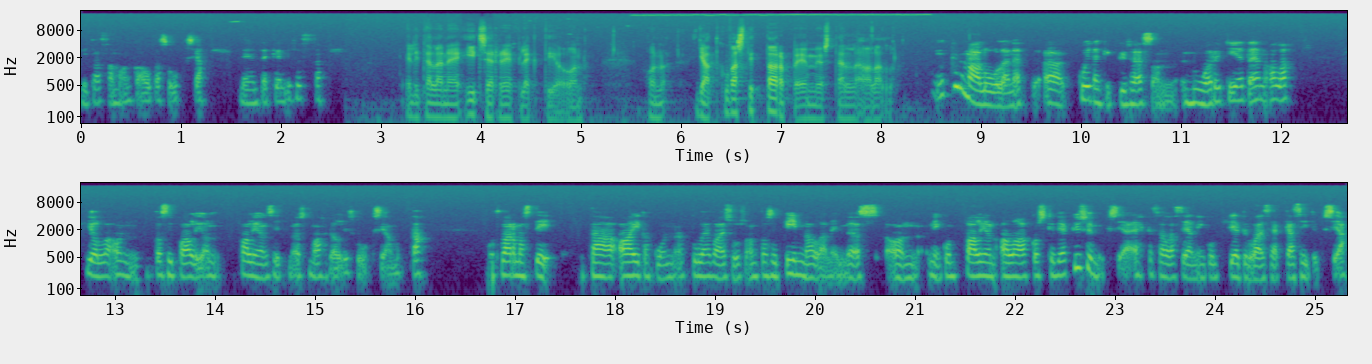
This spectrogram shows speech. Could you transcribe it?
mitä samankaltaisuuksia meidän tekemisessä. Eli tällainen itsereflektio on, on jatkuvasti tarpeen myös tällä alalla. No, kyllä mä luulen, että äh, kuitenkin kyseessä on nuori tieteen ala, jolla on tosi paljon, paljon sit myös mahdollisuuksia, mutta, mutta varmasti tämä aika, kun tulevaisuus on tosi pinnalla, niin myös on niin kuin paljon alaa koskevia kysymyksiä, ehkä sellaisia niin kuin tietynlaisia käsityksiä,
